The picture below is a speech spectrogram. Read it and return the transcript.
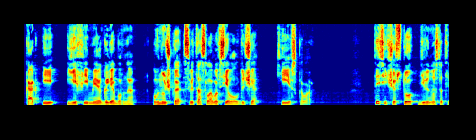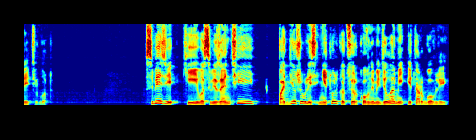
как и Ефимия Глебовна, внучка Святослава Всеволодовича Киевского 1193 год. Связи Киева с Византией поддерживались не только церковными делами и торговлей,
